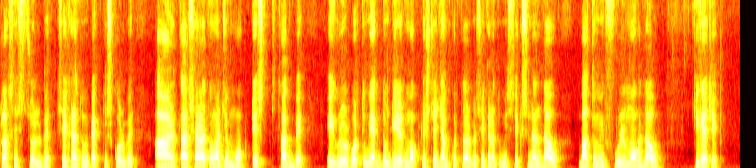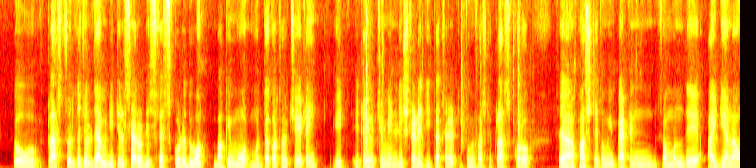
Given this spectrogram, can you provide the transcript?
ক্লাসেস চলবে, সেখানে তুমি প্র্যাকটিস করবে। আর তাছাড়া তোমার যে মক টেস্ট থাকবে এইগুলোর পর তুমি একদম ডিরেক্ট মক টেস্টে জাম্প করতে পারবে। সেখানে তুমি সেকশনাল দাও বা তুমি ফুল মক দাও। ঠিক আছে? তো ক্লাস চলতে চলতে আমি ডিটেলসে আরও ডিসকাস করে দেবো। বাকি মোদ্দা কথা হচ্ছে এটাই। এটাই হচ্ছে মেনলি স্ট্র্যাটেজি তাছাড়া কি তুমি ফার্স্টে ক্লাস করো ফার্স্টে তুমি প্যাটার্ন সম্বন্ধে আইডিয়া নাও,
